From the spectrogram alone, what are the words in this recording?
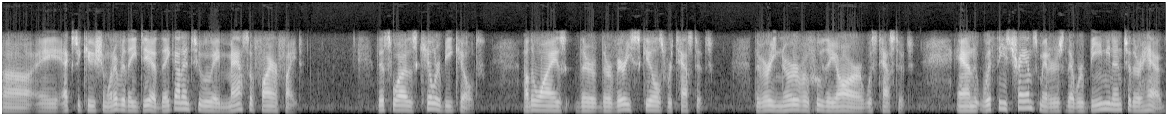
uh, a execution, whatever they did, they got into a massive firefight. This was kill or be killed. Otherwise, their their very skills were tested the very nerve of who they are was tested. And with these transmitters that were beaming into their heads,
